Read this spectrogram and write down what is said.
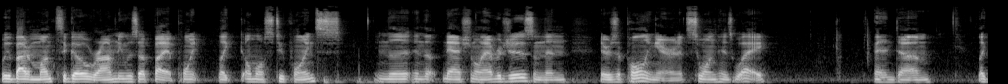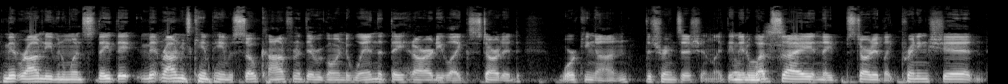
with about a month to go, Romney was up by a point, like almost two points in the in the national averages, and then there was a polling error and it swung his way. And um, like Mitt Romney even once they, they Mitt Romney's campaign was so confident they were going to win that they had already like started working on the transition. Like they made a website and they started like printing shit, and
